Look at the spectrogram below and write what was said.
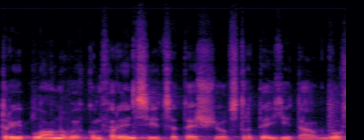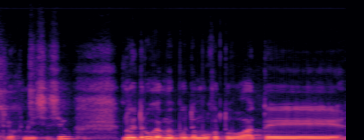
три планових конференції це те, що в стратегії так, двох-трьох місяців. Ну і друге, ми будемо готувати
